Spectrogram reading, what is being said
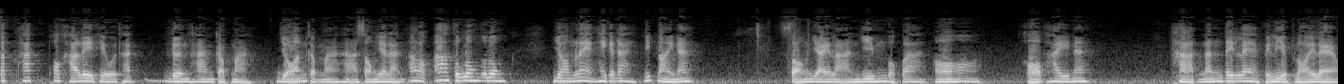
สักพักพ่อค้าเล่เทวทัตเดินทางกลับมา ย้อนกลับมาหาสองยายหลานอ้าวหรอกอ้าวตกลงตกลง ยอมแลกให้ก็ได้ นิดหน่อยนะสองยายหลานยิ้มบอกว่าอ๋อขออภัยนะ ถาดนั้นได้แลกไปเรียบร้อยแล้ว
